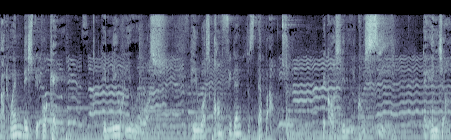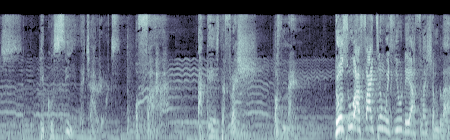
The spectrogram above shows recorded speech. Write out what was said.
But when these people came, he knew who he was. He was confident to step out because he could see the angels he could see the chariots of fire against the flesh of men. Those who are fighting with you, they are flesh and blood.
